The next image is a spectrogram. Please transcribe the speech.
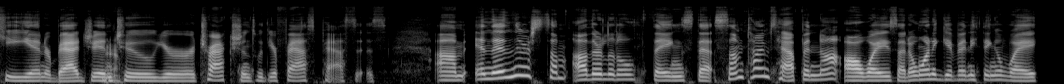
key in or badge into your attractions with your fast passes. Um, and then there's some other little things that sometimes happen, not always. I don't want to give anything away,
